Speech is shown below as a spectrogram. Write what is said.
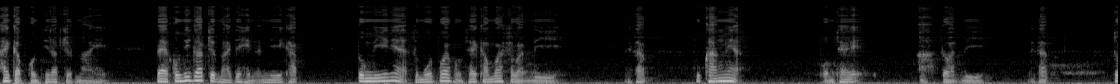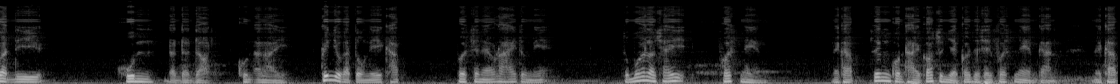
ให้กับคนที่รับจดหมาย แต่คนที่รับจดหมายจะเห็นอันนี้ครับ ตรงนี้เนี่ยสมมุติว่าผมใช้คำว่าสวัสดีนะครับ ทุกครั้งเนี่ยผมใช้อะสวัสดีนะครับ วัสดี คุณดอทดอทคุณอะไร ขึ้นอยู่กับตรงนี้ครับ personalize ตรงนี้ สมมติเราใช้ first name นะครับ ซึ่งคนไทยก็ส่วนใหญ่ก็จะใช้ first name กันนะครับ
